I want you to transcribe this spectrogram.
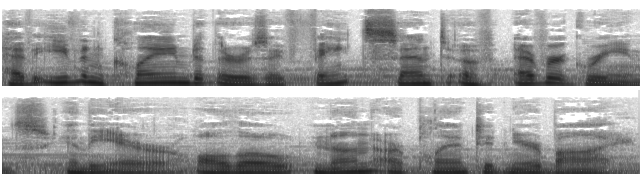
have even claimed there is a faint scent of evergreens in the air, although none are planted nearby.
